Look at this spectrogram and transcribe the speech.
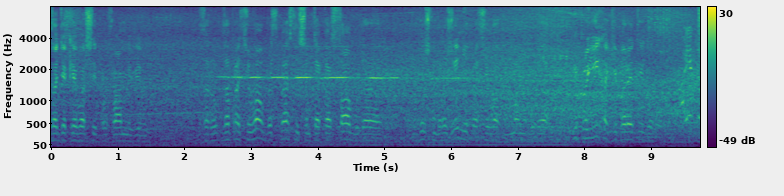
Завдяки вашій програмі він запрацював безпечнішим, тепер став, буде в медичному режимі працювати. Можна буде і проїхати, і перейти дорогу. А як ви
